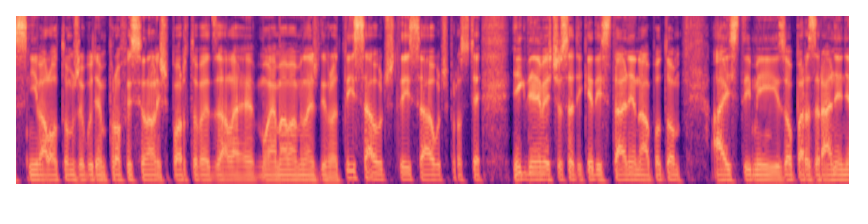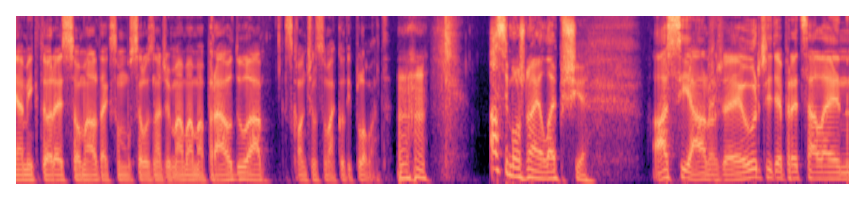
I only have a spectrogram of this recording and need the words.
sníval o tom, že budem profesionálny športovec, ale moja mama mi len vždy hovorila, ty sa uč, ty sa uč, proste nikdy nevieš, čo sa ti kedy stane, no a potom aj s tými zopár zraneniami, ktoré som mal, tak som musel uznať, že mama má pravdu a skončil som ako diplomat. Asi možno aj lepšie. Asi áno, že určite predsa len,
